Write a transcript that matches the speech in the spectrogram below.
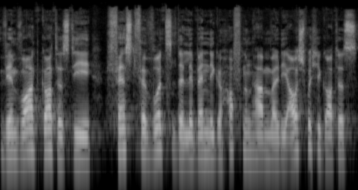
wir im Wort Gottes die fest verwurzelte, lebendige Hoffnung haben, weil die Aussprüche Gottes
